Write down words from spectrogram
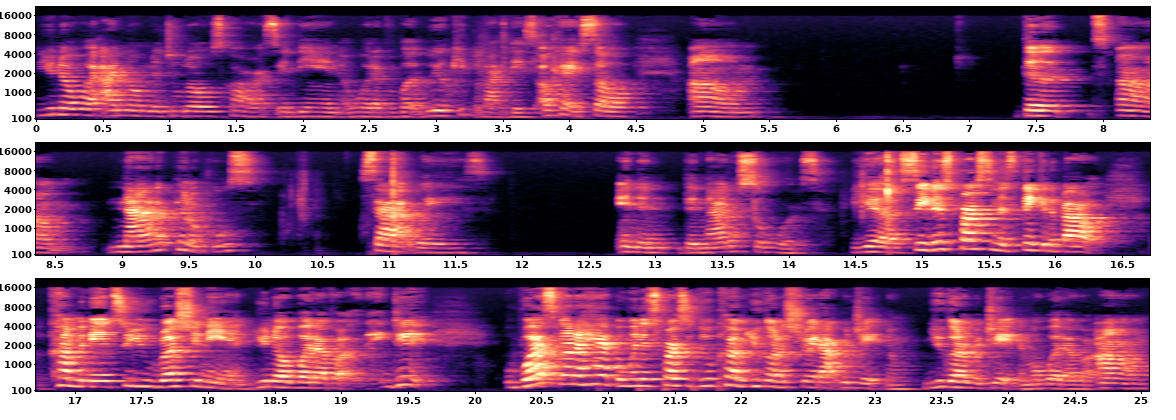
You know what? I normally do those cards and then or whatever, but we'll keep it like this. Okay, so um the um nine of pentacles sideways, and then the Knight of Swords. Yeah, see, this person is thinking about coming into you, rushing in, you know, whatever. Did what's gonna happen when this person do come? You're gonna straight out reject them. You're gonna reject them or whatever. Um,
